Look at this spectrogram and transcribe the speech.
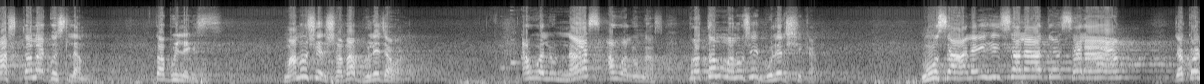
পাঁচটা না কইসলাম তা ভুলে গেছি। মানুষের স্বভাব ভুলে যাওয়া। আউয়ালুন নাস আউয়ালুন নাস। প্রথম মানুষই ভুলের শিকার। মুসা আলাইহি সালাম যখন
